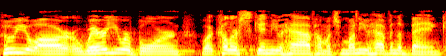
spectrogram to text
who you are or where you were born, what color skin you have, how much money you have in the bank,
